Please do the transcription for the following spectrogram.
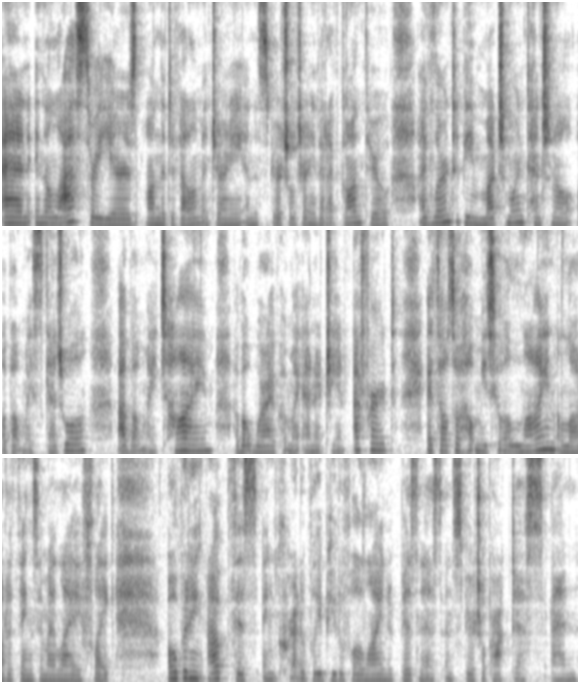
And in the last three years on the development journey and the spiritual journey that I've gone through, I've learned to be much more intentional about my schedule, about my time, about where I put my energy and effort. It's also helped me to align a lot of things in my life, like opening up this incredibly beautiful line of business and spiritual practice and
